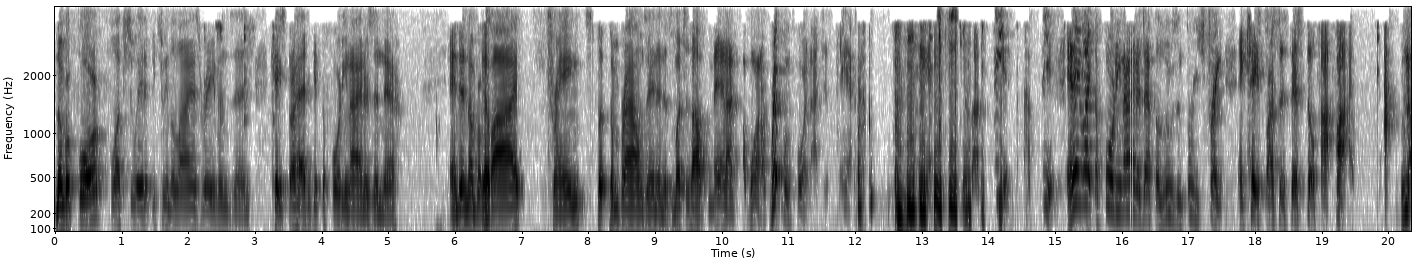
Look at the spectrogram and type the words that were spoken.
Number four fluctuated between the Lions, Ravens, and K-Star had to get the 49ers in there. And then number Yep. five, Train split them Browns in. And as much as I, man, I, I want to rip them for it, and I just can't. I see it. I see it. It ain't like the 49ers after losing three straight and K-Star says they're still top five. No.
